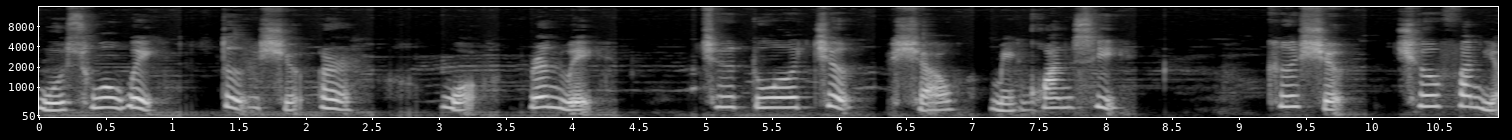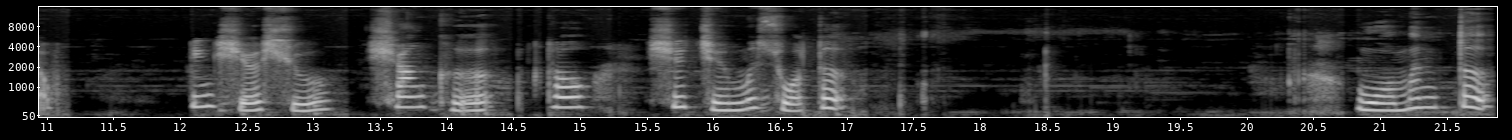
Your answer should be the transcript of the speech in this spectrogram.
我所谓的十二。我认为吃多吃少没关系，可是吃饭要定时数，上课都是这么说的。我们的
